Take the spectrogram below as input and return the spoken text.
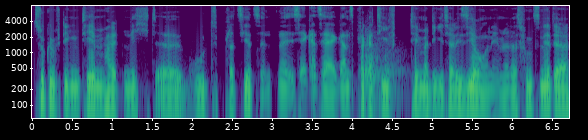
zukünftigen Themen halt nicht äh, gut platziert sind. Ne? Ist ja ganz, ja ganz plakativ Thema Digitalisierung nehmen. Ne? Das funktioniert ja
